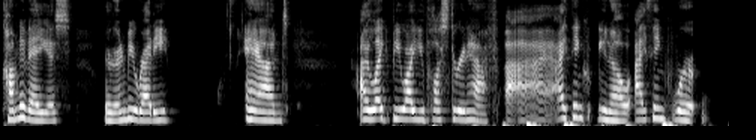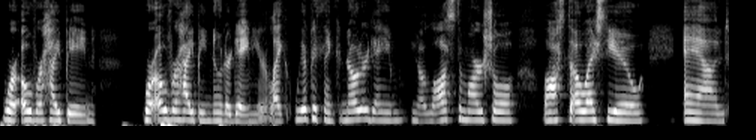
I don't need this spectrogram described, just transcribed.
come to Vegas. They're going to be ready. And I like BYU plus three and a half. I, I think, you know, I think we're we're overhyping we're overhyping Notre Dame here. Like we have to think Notre Dame, you know, lost to Marshall, lost to OSU, and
